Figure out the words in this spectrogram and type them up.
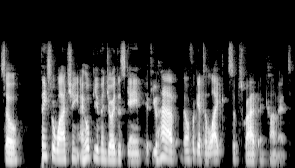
So Thanks for watching. I hope you've enjoyed this game. If you have, don't forget to like, subscribe, and comment.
